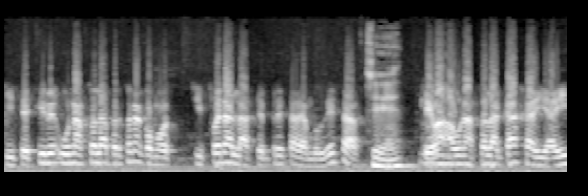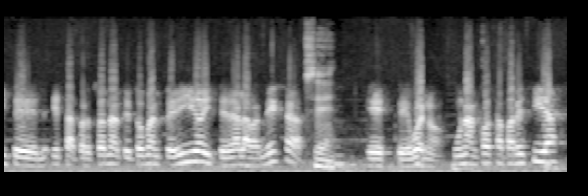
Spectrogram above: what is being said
y te sirve una sola persona como si fueran las empresas de hamburguesas. Sí. Que vas a una sola caja y ahí te, esa persona te toma el pedido y te da la bandeja. Sí. Este, bueno, una cosa parecida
